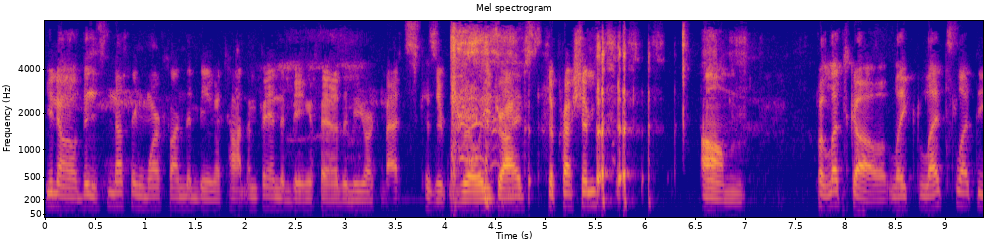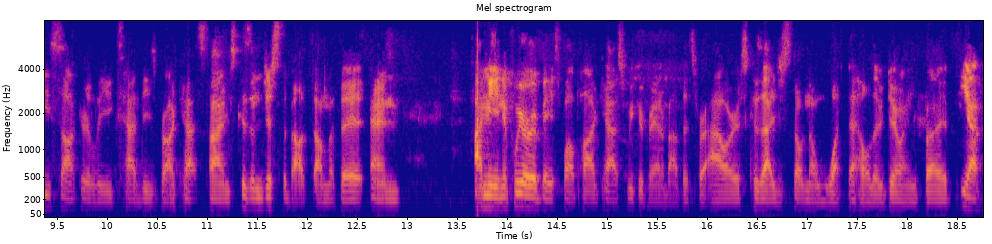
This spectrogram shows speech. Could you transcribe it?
you know, there's nothing more fun than being a Tottenham fan than being a fan of the New York Mets because it really drives depression. Um, but let's go. Like, let's let these soccer leagues have these broadcast times because I'm just about done with it. And I mean, if we were a baseball podcast, we could rant about this for hours because I just don't know what the hell they're doing. But Yeah.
